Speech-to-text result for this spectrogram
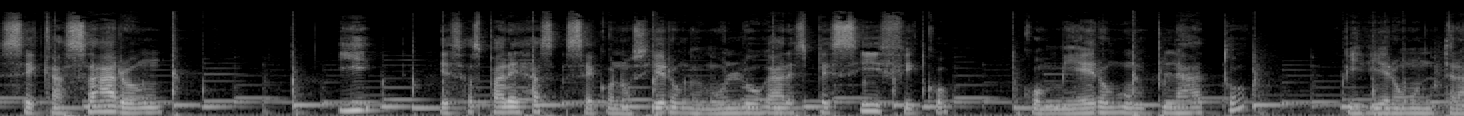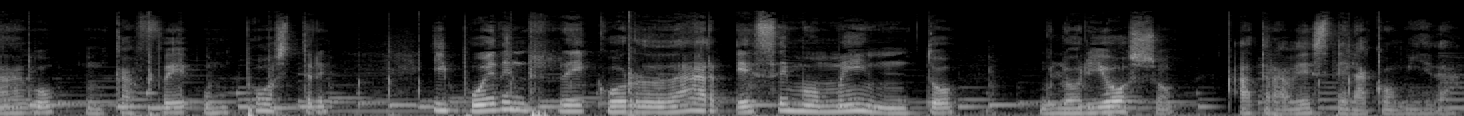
se casaron y esas parejas se conocieron en un lugar específico, comieron un plato, pidieron un trago, un café, un postre y pueden recordar ese momento glorioso a través de la comida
